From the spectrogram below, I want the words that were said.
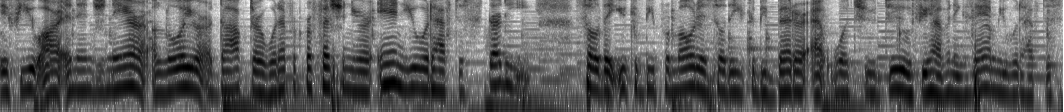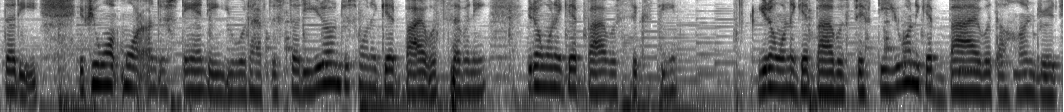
If you are an engineer, a lawyer, a doctor, whatever profession you're in, you would have to study so that you could be promoted, so that you could be better at what you do. If you have an exam, you would have to study. If you want more understanding, you would have to study. You don't just want to get by with 70, you don't want to get by with 60. You don't want to get by with 50. You want to get by with 100.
